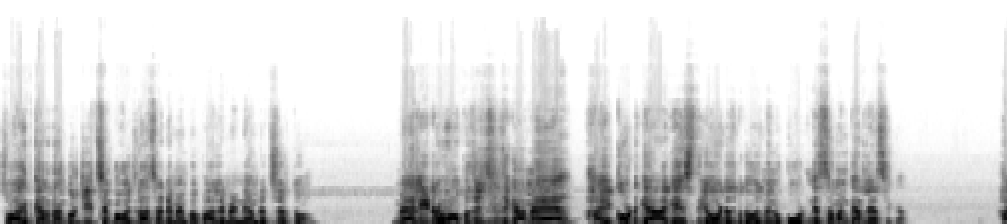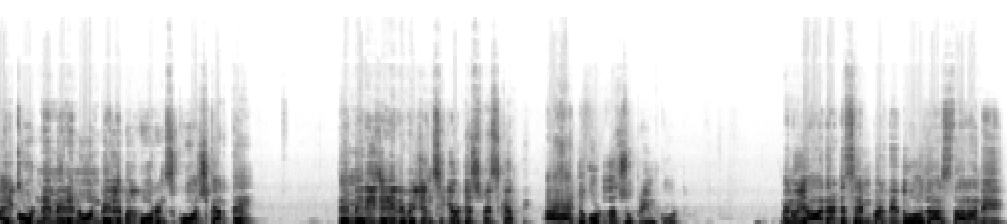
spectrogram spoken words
ਸਵਾਗਤ ਕਰਦਾ ਗੁਰਜੀਤ ਸਿੰਘ ਔਜਲਾ, ਸਾਡੇ ਮੈਂਬਰ ਪਾਰਲੀਮੈਂਟ ਨੇ ਅੰਮ੍ਰਿਤਸਰ ਤੋਂ। ਮੈਂ ਲੀਡਰ ਆਫ ਆਪੋਜੀਸ਼ਨ ਸੀਗਾ, ਮੈਂ ਹਾਈ ਕੋਰਟ ਗਿਆ ਅਗੇਂਸਟ ਦੀ ਆਰਡਰਸ ਬਿਕੋਜ਼ ਮੈਨੂੰ ਕੋਰਟ ਨੇ ਸਮਨ ਕਰ ਲਿਆ ਸੀਗਾ। ਹਾਈ ਕੋਰਟ ਨੇ ਮੇਰੇ ਨਾਨ ਅਵੇਲੇਬਲ ਵਾਰੰਟਸ ਕੁਐਸ਼ ਕਰਤੇ ਤੇ ਮੇਰੀ ਜਿਹੜੀ ਰਿਵੀਜ਼ਨ ਸੀਗੀ ਉਹ ਡਿਸਮਿਸ ਕਰਤੀ। I had to go to the supreme court ਮੈਨੂੰ ਯਾਦ ਹੈ ਦਸੰਬਰ ਦੀ 2017 ਦੀ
